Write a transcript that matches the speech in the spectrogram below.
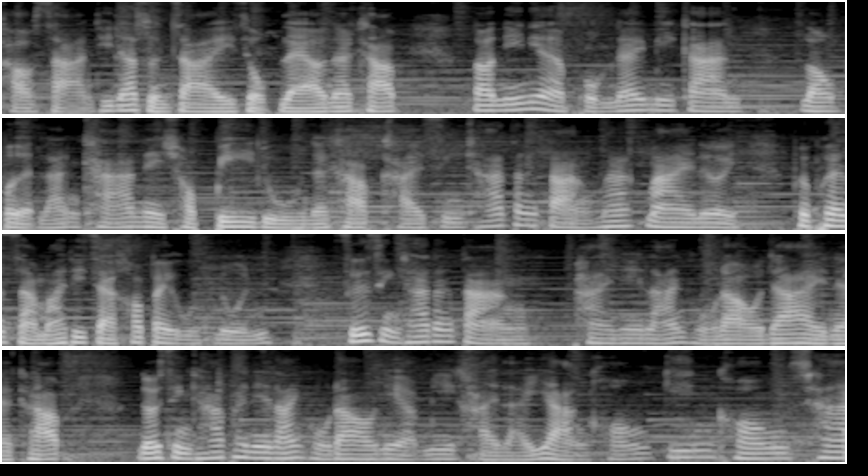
ข่าวสารที่น่าสนใจจบแล้วนะครับ ตอนนี้เนี่ยผมได้มีการลองเปิดร้านค้าใน s h อ p e e ดูนะครับ ขายสินค้าต่างๆ มากมายเลย เพื่อนๆสามารถที่จะเข้าไปอุดหนุน ซื้อสินค้าต่างๆ ภายในร้านของเราได้นะครับ โดยสินค้าภายในร้านของเราเนี่ยมีขายหลายอย่างของกินของใช้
